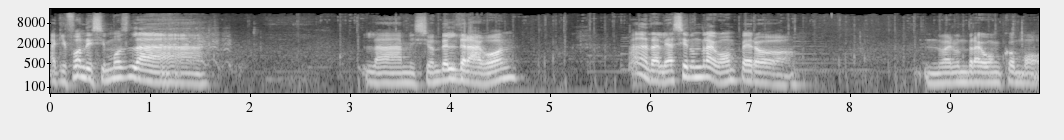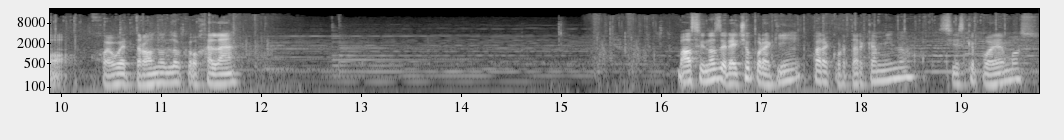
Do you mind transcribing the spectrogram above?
Aquí fue donde hicimos la... La misión del dragón. Bueno, en realidad sí era un dragón, pero... No era un dragón como Juego de Tronos, loco. Ojalá. Vamos a irnos derecho por aquí para cortar camino. Si es que podemos.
